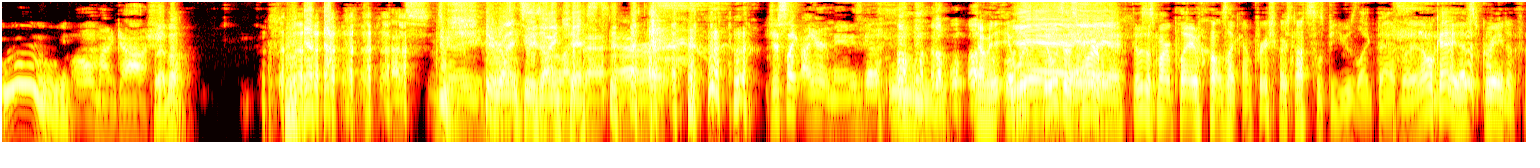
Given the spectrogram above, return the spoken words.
Ooh, Oh my gosh. clever. That's very good. Right into his own like chest. that. Yeah, right. Just like Iron Man, he's got a little. I mean, it was, it was a smart yeah, yeah. it was a smart play. But I was like, I'm pretty sure it's not supposed to be used like that. But okay, that's creative.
